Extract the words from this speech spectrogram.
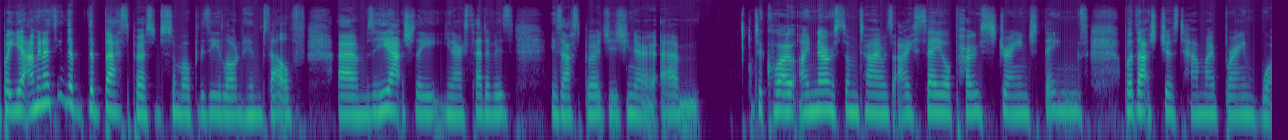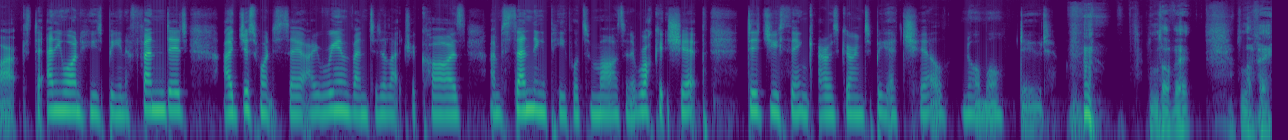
but yeah, I mean, I think the, the best person to sum up is Elon himself. Um, so he actually, you know, said of his his Asperger's, you know, um, to quote, I know sometimes I say or post strange things, but that's just how my brain works. To anyone who's been offended, I just want to say I reinvented electric cars. I'm sending people to Mars in a rocket ship. Did you think I was going to be a chill, normal dude? Love it. Love it.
